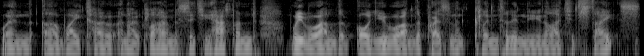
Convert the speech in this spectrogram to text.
when uh, Waco and Oklahoma City happened. We were under, or you were under President Clinton in the United States.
